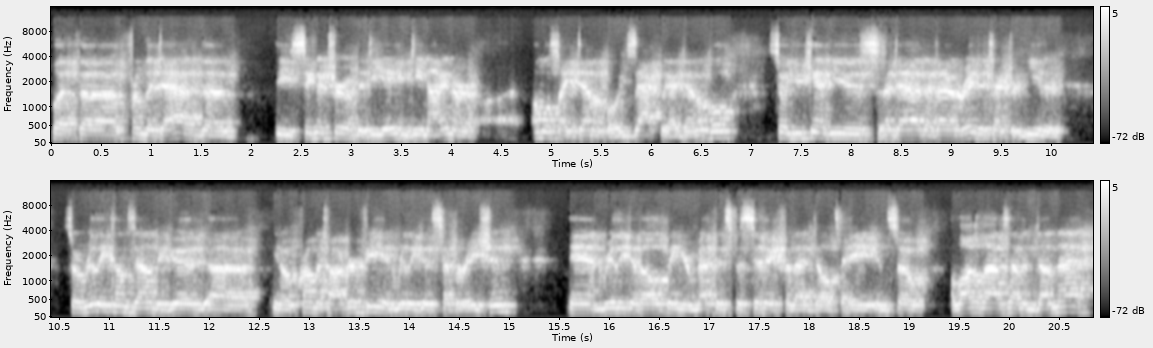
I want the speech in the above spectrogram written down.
but uh, from the DAD, the, the signature of the D8 and D9 are almost identical, exactly identical. So you can't use a DAD, a diode array detector either. So it really comes down to good, uh, you know, chromatography and really good separation and really developing your method specific for that delta 8. And so a lot of labs haven't done that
